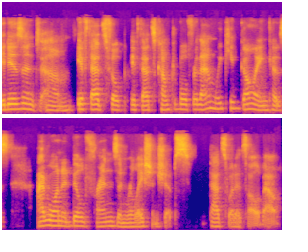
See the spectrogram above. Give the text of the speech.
It isn't um, if that's feel if that's comfortable for them we keep going because i want to build friends and relationships. That's what it's all about.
